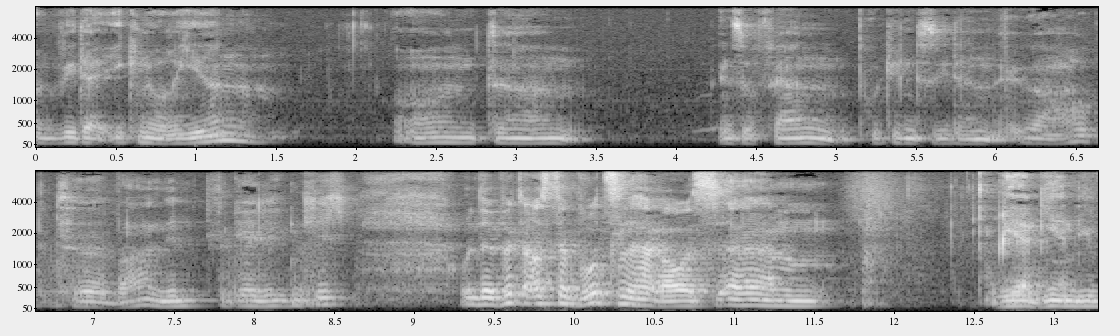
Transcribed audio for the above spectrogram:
wieder ignorieren. Und ähm, insofern Putin sie dann überhaupt äh, wahrnimmt, gelegentlich, und er wird aus der Wurzel heraus ähm, reagieren. Die,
